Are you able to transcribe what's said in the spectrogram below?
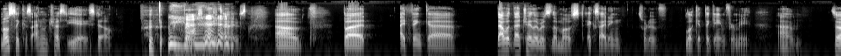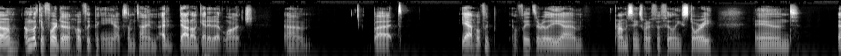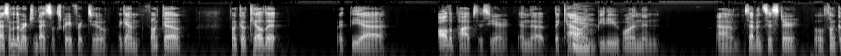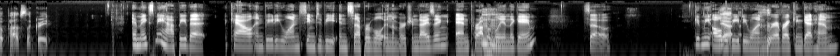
mostly because I don't trust EA still. Burned too many times. Um, but I think uh, that w- that trailer was the most exciting sort of look at the game for me. Um, so I'm, I'm looking forward to hopefully picking it up sometime. I doubt I'll get it at launch, um, but yeah, hopefully hopefully it's a really um, promising sort of fulfilling story, and uh, some of the merchandise looks great for it too. Again, Funko Funko killed it with the uh, all the pops this year, and the the Cal Yeah. and BD one and um, Seven Sister little Funko Pops look great. It makes me happy that Cal and BD1 seem to be inseparable in the merchandising and probably in the game. So give me all Yeah. the BD1 wherever I can get him.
